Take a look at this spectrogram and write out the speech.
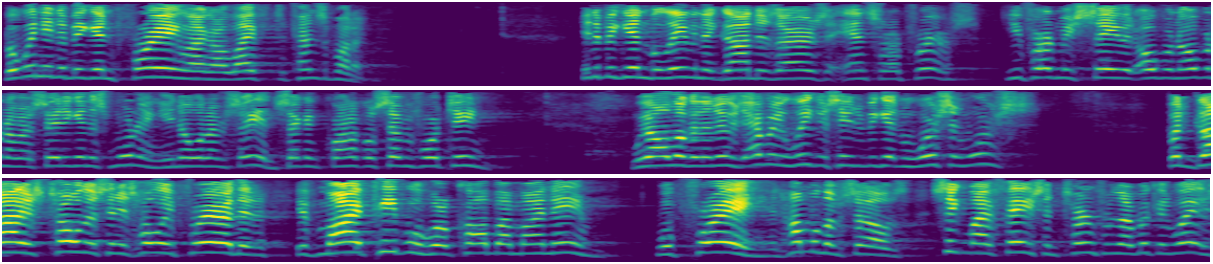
But we need to begin praying like our life depends upon it. We need to begin believing that God desires to answer our prayers. You've heard me say it over and over, and I'm going to say it again this morning. You know what I'm saying. Second Chronicles 7.14. We all look at the news. Every week it seems to be getting worse and worse. But God has told us in His holy prayer that if my people who are called by my name will pray and humble themselves, seek my face, and turn from their wicked ways,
